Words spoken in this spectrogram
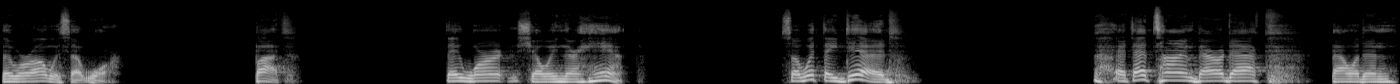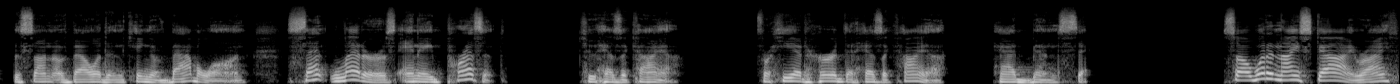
They were always at war. But they weren't showing their hand. So, what they did, at that time, Berodach Baladan, the son of Baladan, king of Babylon, sent letters and a present to Hezekiah, for he had heard that Hezekiah had been sick. So, what a nice guy, right?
